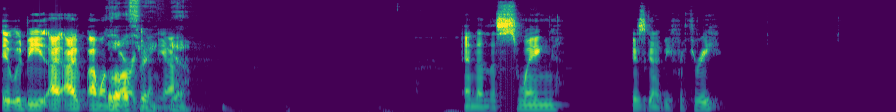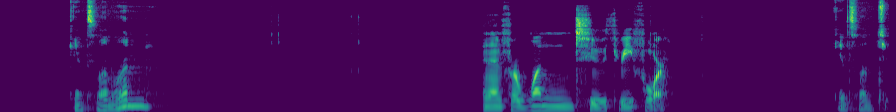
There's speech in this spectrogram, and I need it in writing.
It would be I I, I want The the bar three. again, yeah. And then the swing is going to be for three. Cancel on one. And then for one, two, three, four. Cancel on two.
